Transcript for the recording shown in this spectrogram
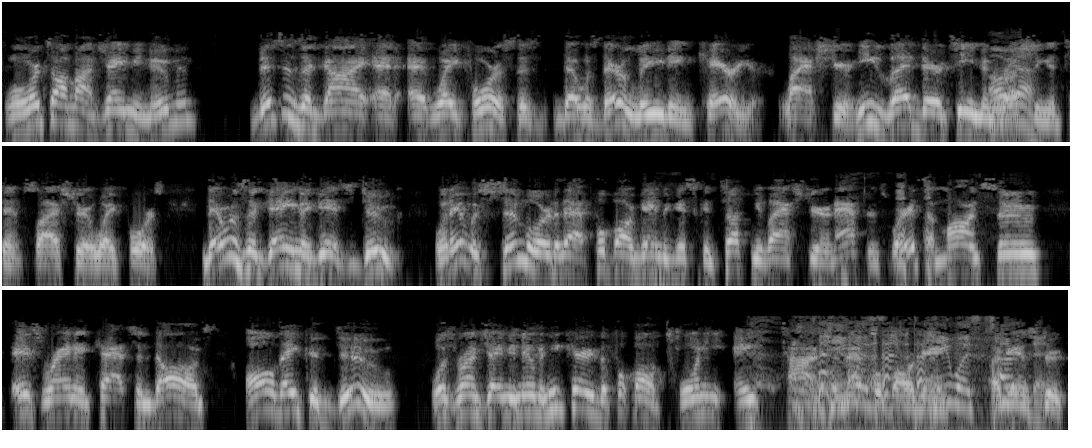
when we're talking about Jamie Newman, this is a guy at, at Wake Forest that, that was their leading carrier last year. He led their team in Oh, yeah. rushing attempts last year at Wake Forest. There was a game against Duke when it was similar to that football game against Kentucky last year in Athens where it's a monsoon, it's raining cats and dogs. All they could do was run Jamie Newman. He carried the football 28 times in He that was- football game he was toting against it. Duke.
